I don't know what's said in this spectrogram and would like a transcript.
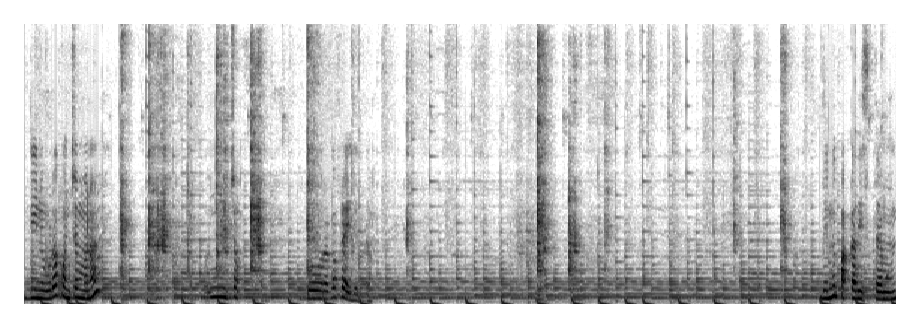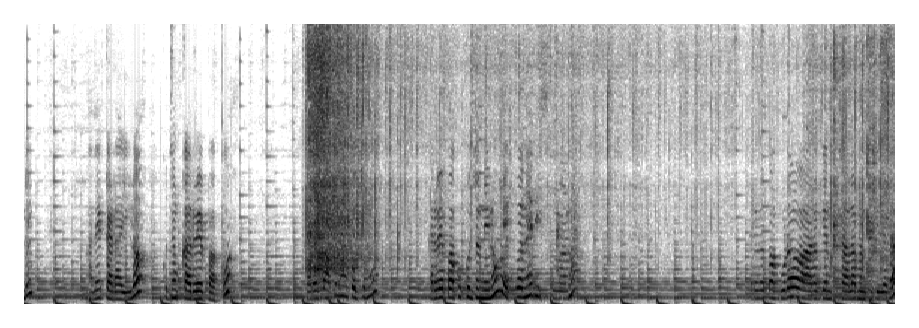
దీన్ని కూడా కొంచెం మనం కొంచెం త్వరగా ఫ్రై చేద్దాం. దీన్ని పక్క తీస్తామండి. అదే కడాయిలో కొంచెం కరివేపాకు. కరివేపాకు నేను కొంచెము కరివేపాకు కొంచెం నేను ఎక్కువనే తీసుకున్నాను కరివేపాకు కూడా ఆరోగ్యానికి చాలా మంచిది కదా.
